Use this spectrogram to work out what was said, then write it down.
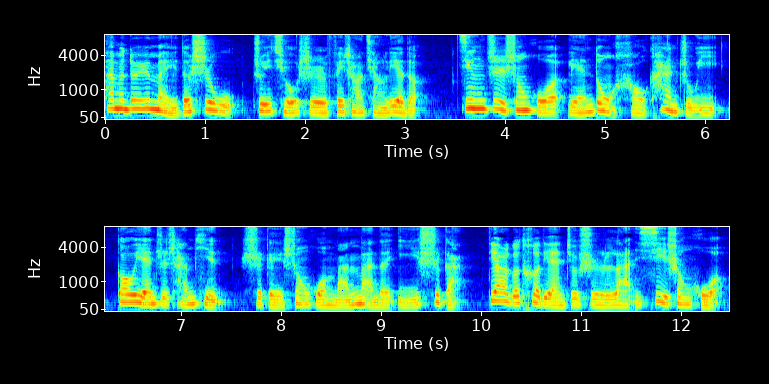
他们对于美的事物追求是非常强烈的。精致生活联动好看主义，高颜值产品是给生活满满的仪式感。第二个特点就是懒系生活。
